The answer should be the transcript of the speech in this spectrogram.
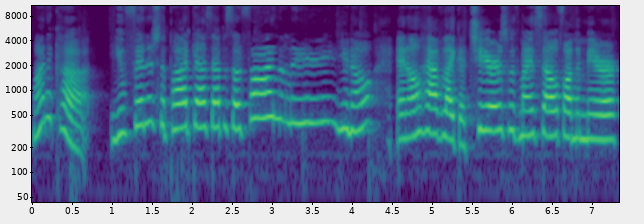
Monica, you finished the podcast episode finally, you know, and I'll have like a cheers with myself on the mirror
